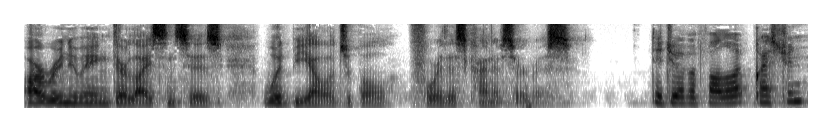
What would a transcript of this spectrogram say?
are renewing their licenses would be eligible for this kind of service. Did you have a follow up question?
